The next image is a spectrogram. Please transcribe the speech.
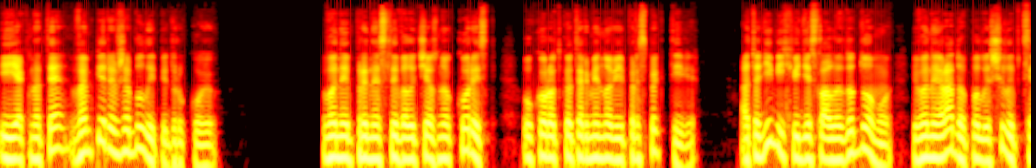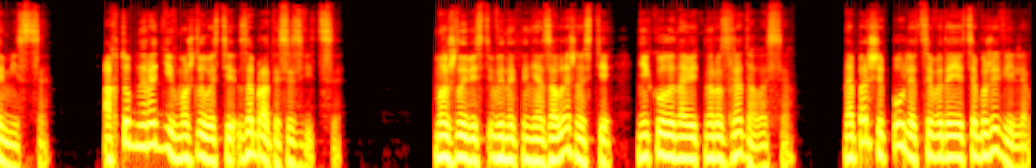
І як на те, вампіри вже були під рукою. Вони принесли величезну користь у короткотерміновій перспективі, а тоді б їх відіслали додому, і вони радо полишили б це місце. А хто б не радів можливості забратися звідси? Можливість виникнення залежності ніколи навіть не розглядалася. На перший погляд, це видається божевіллям.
